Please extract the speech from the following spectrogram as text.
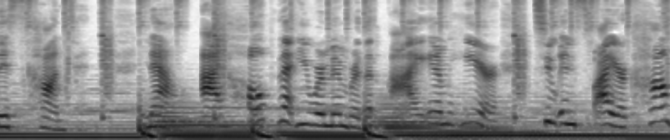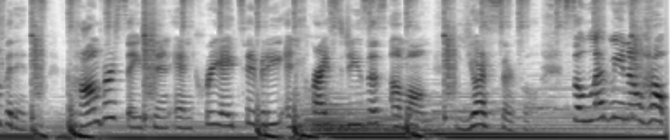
this content. Now, I hope that you remember that I am here to inspire confidence, conversation, and creativity in Christ Jesus among your circle. So let me know how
